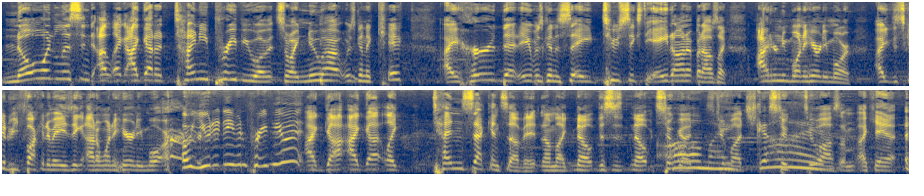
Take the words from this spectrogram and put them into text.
No one listened. I, like I got a tiny preview of it, so I knew how it was going to kick. I heard that it was going to say 268 on it, but I was like, I don't even want to hear anymore. I, it's going to be fucking amazing. I don't want to hear anymore. Oh, you didn't even preview it? I got I got like 10 seconds of it, and I'm like, no, this is no, it's too Oh good. It's too much. It's too, too awesome. I can't.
